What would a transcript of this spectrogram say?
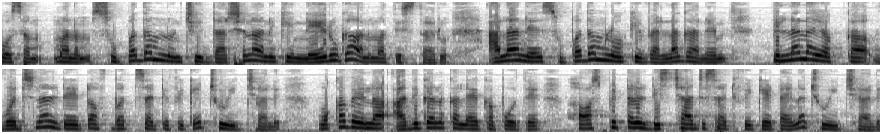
కోసం మనం సుపదం నుంచి దర్శనానికి నేరుగా అనుమతిస్తారు. అలానే సుపదంలోకి వెళ్ళగానే పిల్లల యొక్క original date of birth certificate చూయించాలి. ఒకవేళ అది గనక లేకపోతే హాస్పిటల్ డిశ్చార్జ్ సర్టిఫికేట్ అయినా చూయించాలి.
